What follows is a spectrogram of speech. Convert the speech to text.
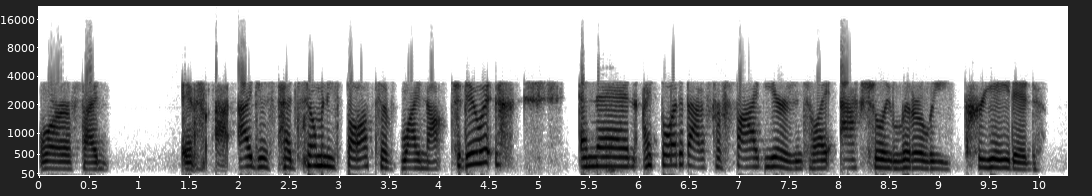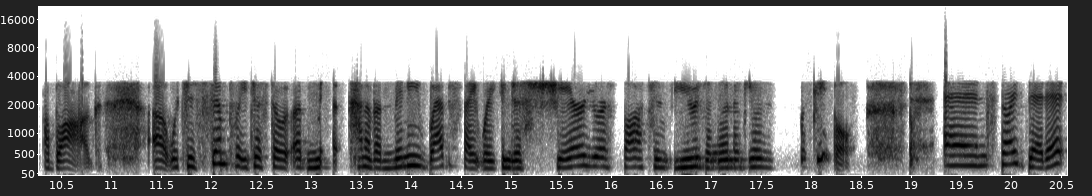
or if I'd if I, I just had so many thoughts of why not to do it. And then I thought about it for five years until I actually literally created a blog, uh, which is simply just a, a kind of a mini website where you can just share your thoughts and views and images with people. And so I did it.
